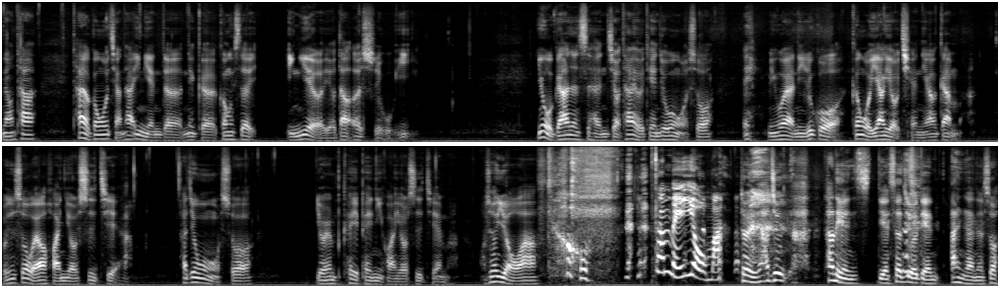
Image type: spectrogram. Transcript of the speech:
然后他他有跟我讲，他一年的那个公司的营业额有到二十五亿。因为我跟他认识很久，他有一天就问我说：“哎，明慧啊，你如果跟我一样有钱，你要干嘛？”我就说：“我要环游世界啊。”他就问我说。有人可以陪你环游世界吗？我说有啊。他没有吗？对，他就他脸脸色就有点黯然的说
